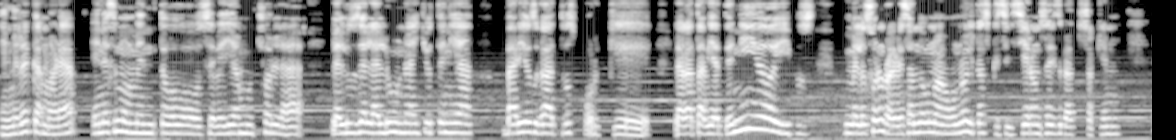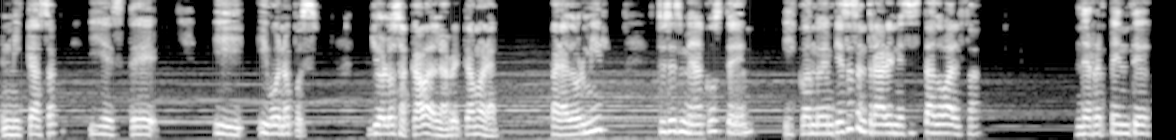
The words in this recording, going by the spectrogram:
en mi recámara, en ese momento se veía mucho la, la luz de la luna yo tenía varios gatos porque la gata había tenido y pues me los fueron regresando uno a uno. El caso que se hicieron seis gatos aquí en, mi casa y este, y, y bueno, pues yo los sacaba de la recámara para dormir. Entonces me acosté y cuando empiezas a entrar en ese estado alfa, de repente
